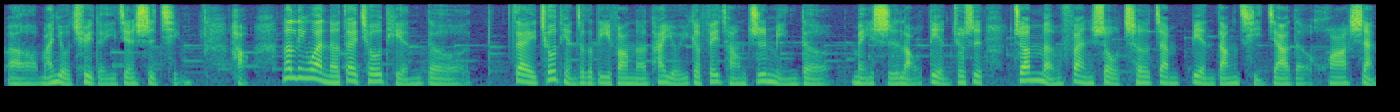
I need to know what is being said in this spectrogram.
呃蛮有趣的一件事情。好，那另外呢，在秋田的在秋田这个地方呢，它有一个非常知名的。美食老店就是专门贩售车站便当起家的花扇。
